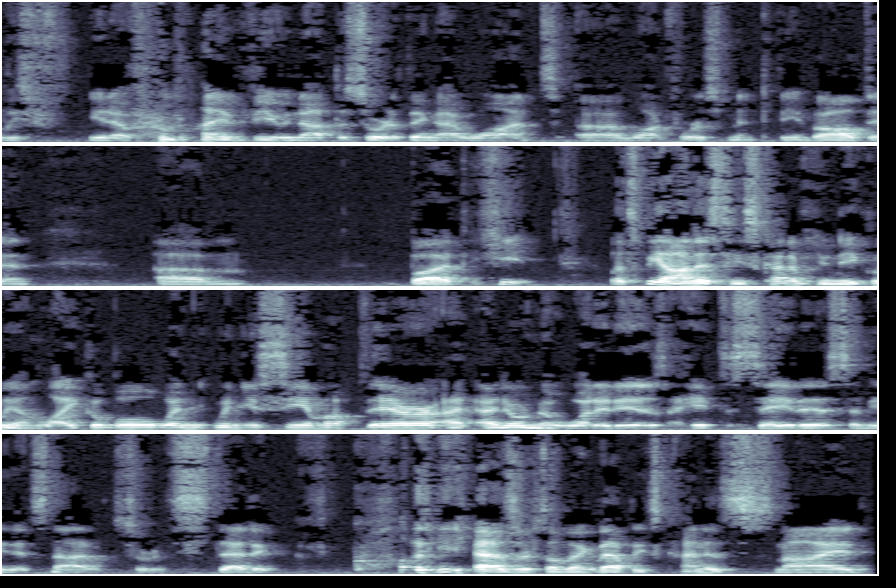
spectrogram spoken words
at least, you know, from my view, not the sort of thing I want uh, law enforcement to be involved in. Um, but he, let's be honest, he's kind of uniquely unlikable when when you see him up there. I, I, don't know what it is. I hate to say this. I mean, it's not sort of aesthetic quality he has or something like that, but he's kind of snide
